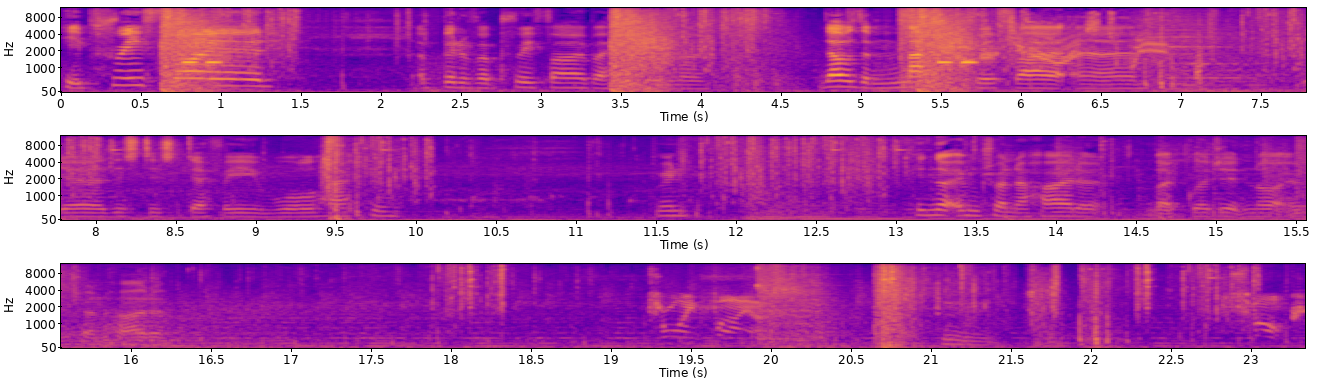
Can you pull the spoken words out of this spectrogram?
He pre-fired, a bit of a pre-fire, but he didn't know. That was a massive pre-fire and yeah, this is definitely wall hacking. I mean, he's not even trying to hide it. Like, legit not even trying to hide it. Throwing fire. Hmm. Smoke.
